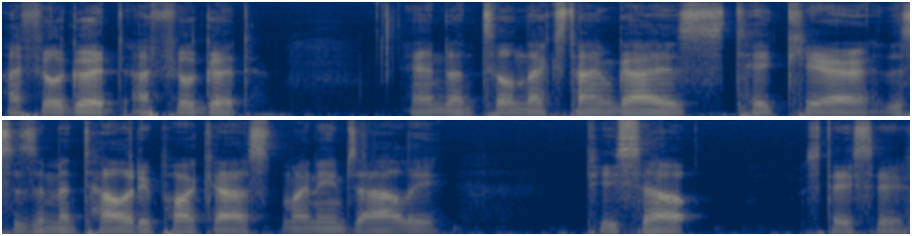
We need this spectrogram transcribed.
I feel good. I feel good. And until next time, guys, take care. This is a Mentality Podcast. My name's Ali. Peace out. Stay safe.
